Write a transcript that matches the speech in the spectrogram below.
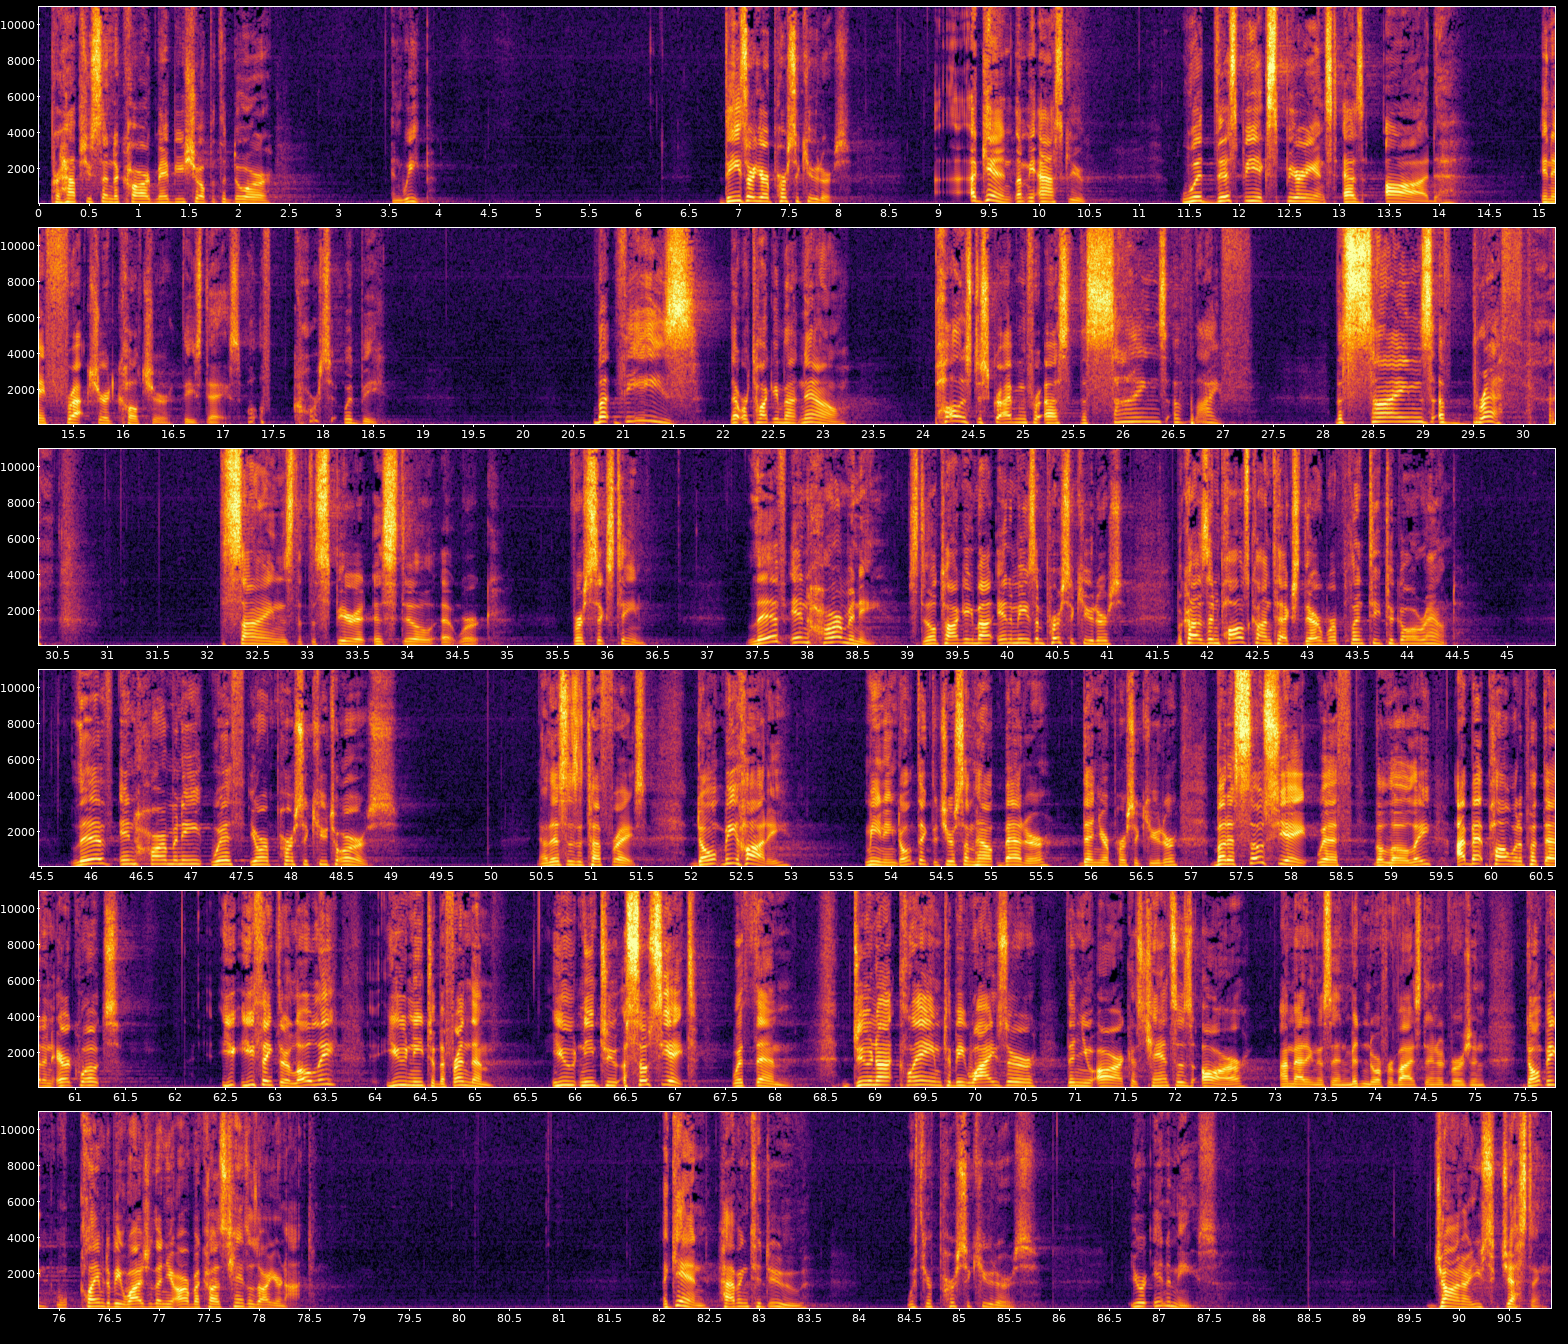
perhaps you send a card, maybe you show up at the door and weep. These are your persecutors. Again, let me ask you would this be experienced as odd in a fractured culture these days? Well, of course it would be. But these that we're talking about now, Paul is describing for us the signs of life, the signs of breath, the signs that the Spirit is still at work. Verse 16 Live in harmony. Still talking about enemies and persecutors, because in Paul's context, there were plenty to go around. Live in harmony with your persecutors. Now, this is a tough phrase. Don't be haughty, meaning don't think that you're somehow better than your persecutor, but associate with the lowly. I bet Paul would have put that in air quotes. You, you think they're lowly? You need to befriend them, you need to associate with them. Do not claim to be wiser than you are, because chances are, I'm adding this in, Middendorf Revised Standard Version, don't be, claim to be wiser than you are because chances are you're not. Again, having to do with your persecutors, your enemies. John, are you suggesting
